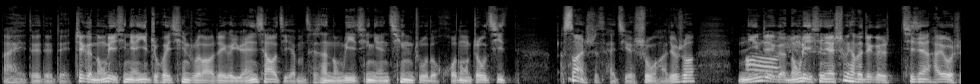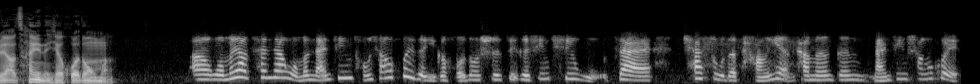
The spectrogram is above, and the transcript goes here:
哎，对对对，这个农历新年一直会庆祝到这个元宵节嘛，才算农历新年庆祝的活动周期算是才结束哈。就是说，您这个农历新年剩下的这个期间，还有谁要参与哪些活动吗？呃，我们要参加我们南京同乡会的一个活动，是这个星期五在 Chasew 的唐宴，他们跟南京商会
